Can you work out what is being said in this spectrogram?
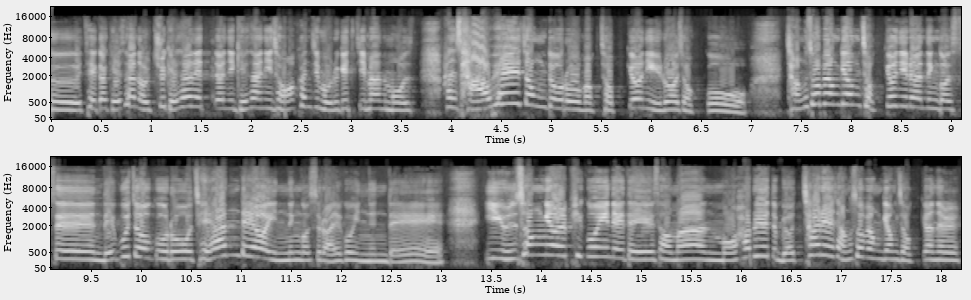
그 제가 계산 얼추 계산했더니 계산이 정확한지 모르겠지만 뭐 한 4회 정도로 막 접견이 이루어졌고 장소 변경 접견이라는 것은 내부적으로 제한되어 있는 것으로 알고 있는데 이 윤석열 피고인에 대해서만 뭐 하루에도 몇 차례 장소 변경 접견을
